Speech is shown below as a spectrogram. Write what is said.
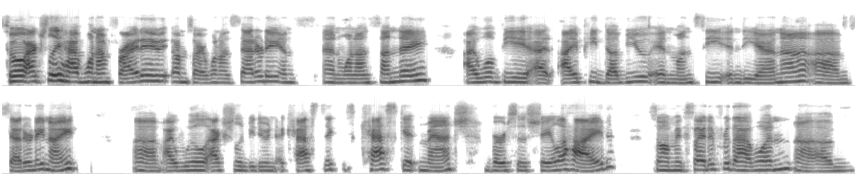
So I actually have one on Friday. I'm sorry, one on Saturday and and one on Sunday. I will be at IPW in Muncie, Indiana, um, Saturday night. Um, I will actually be doing a casket casket match versus Shayla Hyde. So I'm excited for that one. Um,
